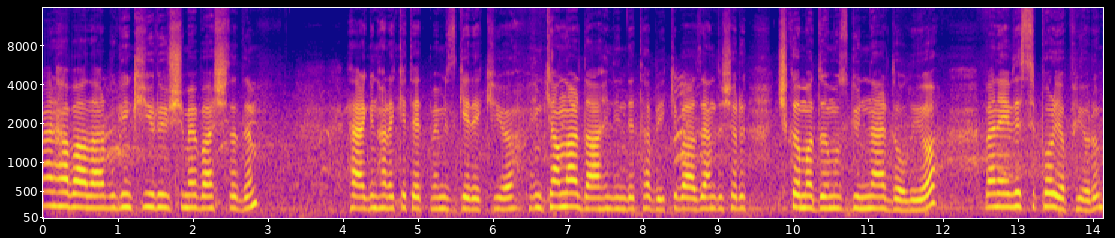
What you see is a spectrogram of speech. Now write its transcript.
Merhabalar, bugünkü yürüyüşüme başladım. Her gün hareket etmemiz gerekiyor. İmkanlar dahilinde tabii ki bazen dışarı çıkamadığımız günler de oluyor. Ben evde spor yapıyorum.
